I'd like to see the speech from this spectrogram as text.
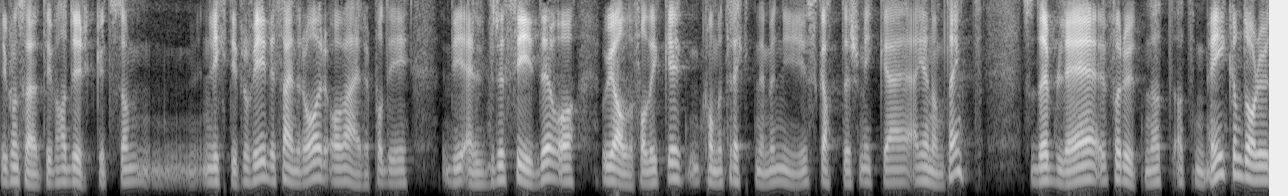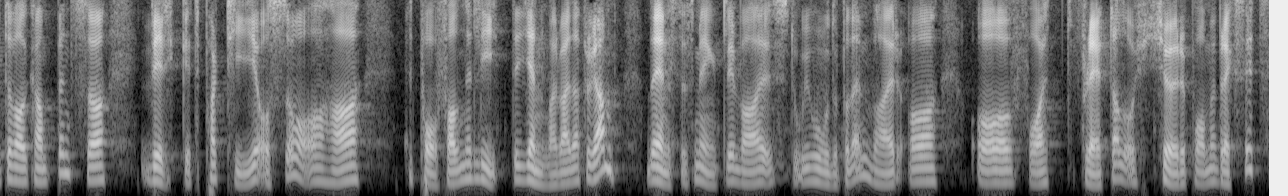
de konservative har dyrket som en viktig profil i senere år, å være på de, de eldres side, og, og i alle fall ikke komme trekkende med nye skatter som ikke er, er gjennomtenkt. Så det ble, foruten at, at May kom dårlig ut av valgkampen, så virket partiet også å ha et påfallende lite gjennomarbeida program. Det eneste som egentlig var, sto i hodet på dem, var å, å få et flertall og kjøre på med brexit.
